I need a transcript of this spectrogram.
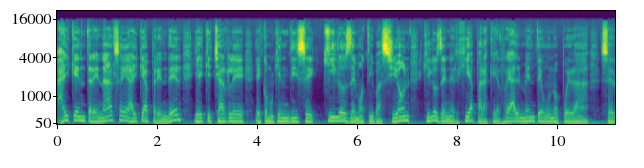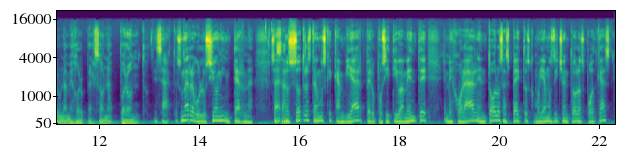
hay que entrenarse, hay que aprender y hay que echarle, eh, como quien dice, kilos de motivación, kilos de energía para que realmente uno pueda ser una mejor persona pronto. Exacto, es una revolución interna. O sea, Exacto. nosotros tenemos que cambiar, pero positivamente, mejorar en todos los aspectos, como ya hemos dicho en todos los podcasts,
